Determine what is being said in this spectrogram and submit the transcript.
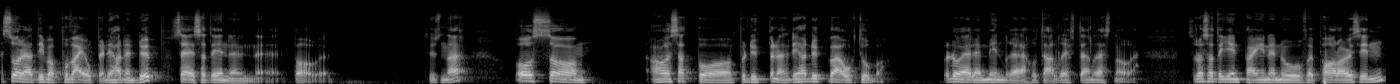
jeg så det at de var på vei opp igjen. De hadde en dupp, så jeg satte inn en, et par tusen der. Og så har jeg sett på, på duppene. De har dupp hver oktober. For da er det mindre hotelldrift enn resten av året. Så da satte jeg inn pengene nå for et par dager siden.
